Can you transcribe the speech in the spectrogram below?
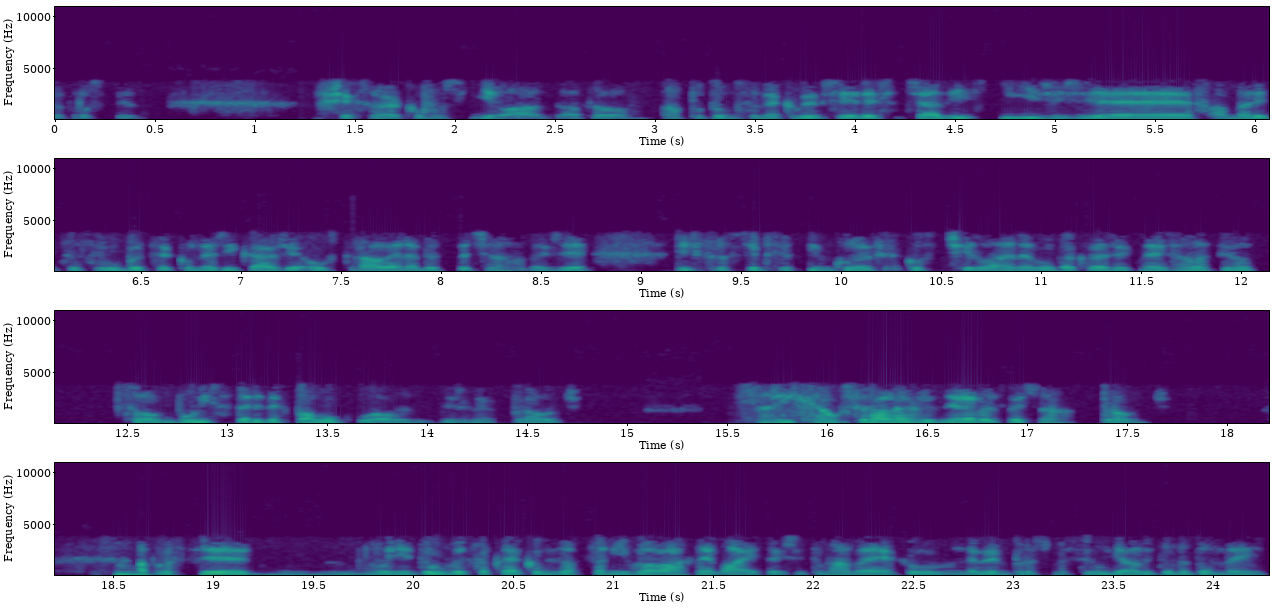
co prostě všechno jako musí dělat a to. A potom jsem jakoby přijede si třeba zjistí, že v Americe se vůbec jako neříká, že Austrálie je nebezpečná. Takže když prostě před tímkoliv jako z Chile nebo takhle řekneš, hele, tyho, co bojí se tady těch pavuků? A on říká, proč? A říká, Austrálie je hrozně nebezpečná. Proč? Mhm. A prostě oni to vůbec takhle jako v hlavách nemají, takže to máme jako, nevím, proč jsme si udělali tohleto my.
